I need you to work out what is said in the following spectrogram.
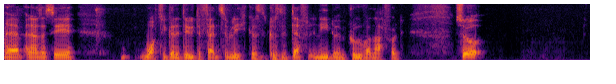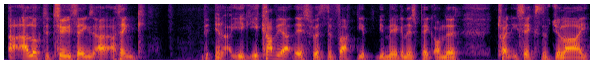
Um, and as I say, what's he going to do defensively because because they definitely need to improve on that front. So I, I looked at two things. I, I, think you know, you, you, caveat this with the fact you, are making this pick on the 26th of July,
